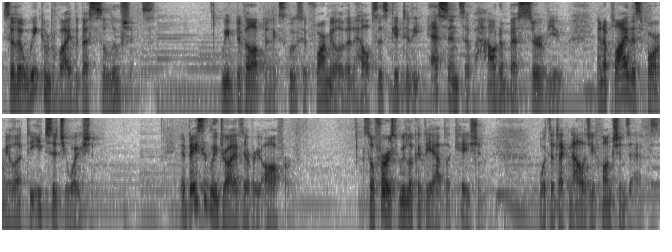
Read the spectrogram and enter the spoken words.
so that we can provide the best solutions. We've developed an exclusive formula that helps us get to the essence of how to best serve you and apply this formula to each situation. It basically drives every offer. So first, we look at the application, what the technology functions as.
